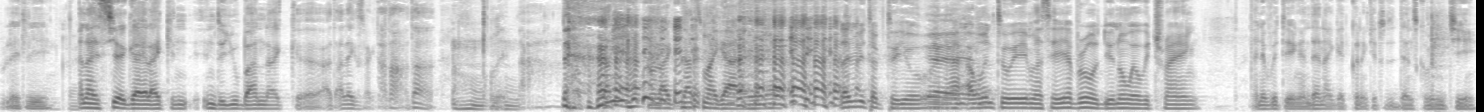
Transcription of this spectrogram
lately. Okay. And I see a guy like in, in the U-Bahn like uh, at Alex like da da da. Mhm, I'm like, mhm. nah. I'm like, that's my guy. you. Let me talk to you. And I, I went to him. I said, yeah, bro, do you know where we're trying and everything? And then I get connected to the dance community.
